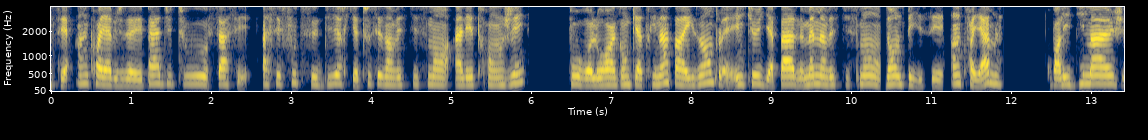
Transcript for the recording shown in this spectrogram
C'est incroyable, je n'avais pas du tout ça. C'est assez fou de se dire qu'il y a tous ces investissements à l'étranger pour l'ouragan Katrina, par exemple, et qu'il n'y a pas le même investissement dans le pays. C'est incroyable. On parlait d'image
